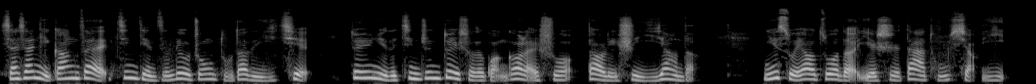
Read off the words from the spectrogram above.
想想你刚在金点子六中读到的一切，对于你的竞争对手的广告来说，道理是一样的。你所要做的也是大同小异。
